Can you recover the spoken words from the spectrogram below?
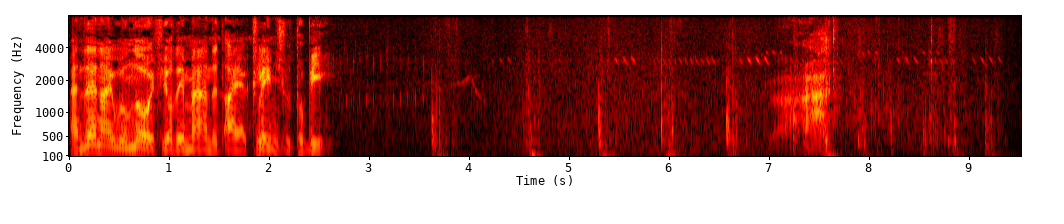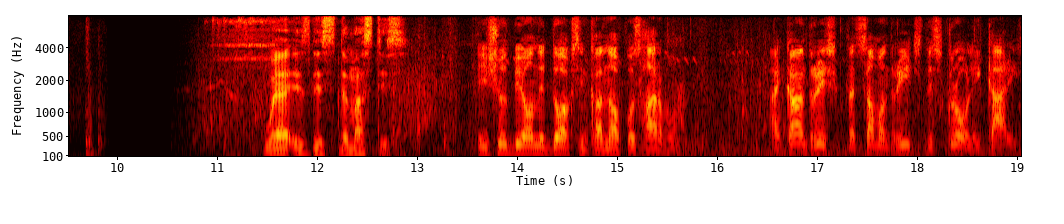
And then I will know if you're the man that Aya claims you to be. Where is this Damastis? He should be on the docks in Canopus Harbor. I can't risk that someone reads the scroll he carries.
